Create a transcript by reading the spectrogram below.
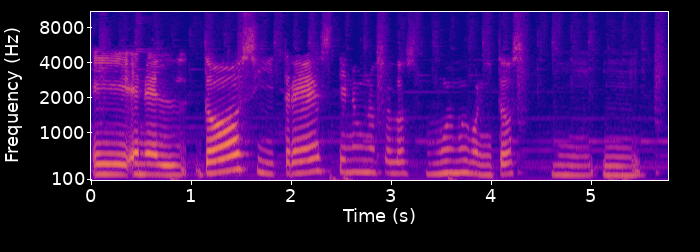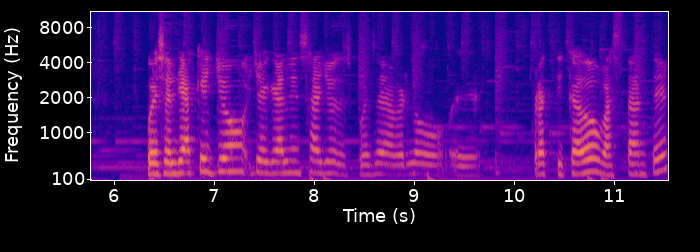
en el 2 y 3 tiene unos solos muy, muy bonitos. Y, pues el día que yo llegué al ensayo, después de haberlo eh, practicado bastante,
